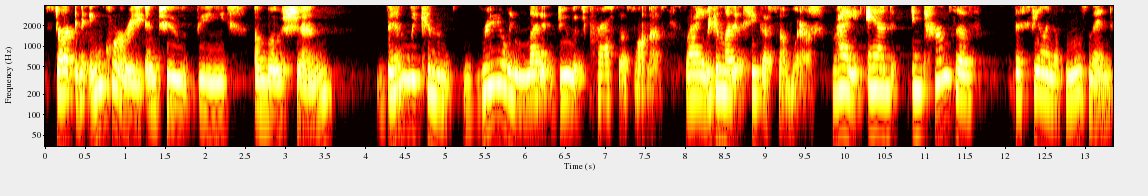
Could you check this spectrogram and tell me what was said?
start an inquiry into the emotion, then we can really let it do its process on us. Right. We can let it take us somewhere. Right. And in terms of this feeling of movement.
